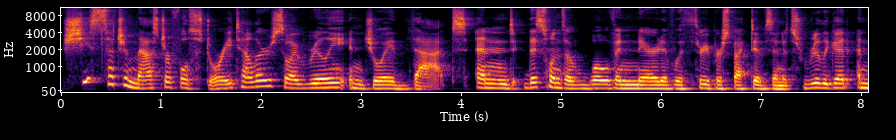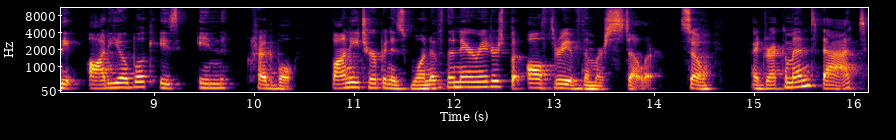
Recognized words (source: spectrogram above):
She's such a masterful storyteller, so I really enjoyed that. And this one's a woven narrative with three perspectives and it's really good and the audiobook is incredible. Bahni Turpin is one of the narrators, but all three of them are stellar. So I'd recommend that.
